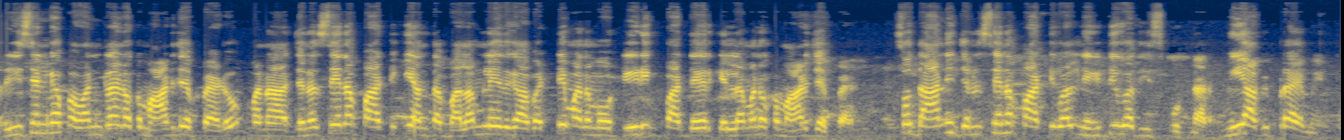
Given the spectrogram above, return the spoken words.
రీసెంట్గా పవన్ కళ్యాణ్ ఒక మాట చెప్పాడు మన జనసేన పార్టీకి అంత బలం లేదు కాబట్టి మనము టీడీపీ పార్టీ దగ్గరికి వెళ్ళామని ఒక మాట చెప్పాడు. సో దాన్ని జనసేన పార్టీ వాళ్ళు నెగిటివ్గా తీసుకుంటున్నారు. మీ అభిప్రాయం ఏంటి?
